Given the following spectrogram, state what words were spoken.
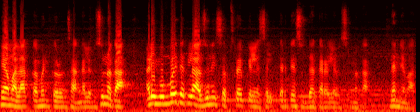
हे आम्हाला कमेंट करून सांगायला विसरू नका. आणि मुंबई तकला अजूनही सबस्क्राईब केलं नसेल तर ते सुद्धा करायला विसरू नका. धन्यवाद.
